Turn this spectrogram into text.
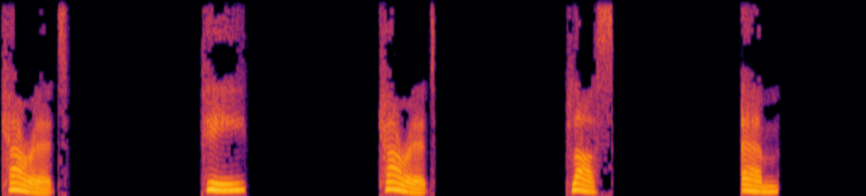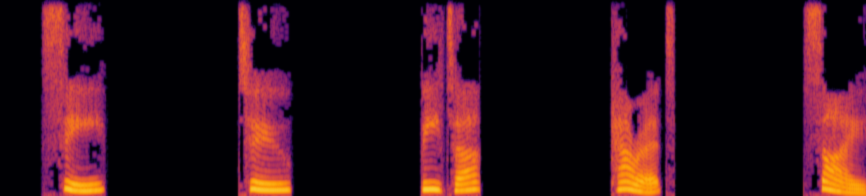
caret P. Caret plus. M. C. Two. Beta. Caret psi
